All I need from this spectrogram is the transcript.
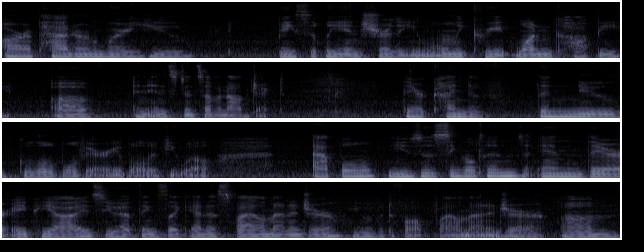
are a pattern where you basically ensure that you only create one copy of an instance of an object. They're kind of the new global variable, if you will. Apple uses singletons in their APIs. You have things like NS File Manager. You have a default file manager. Um,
